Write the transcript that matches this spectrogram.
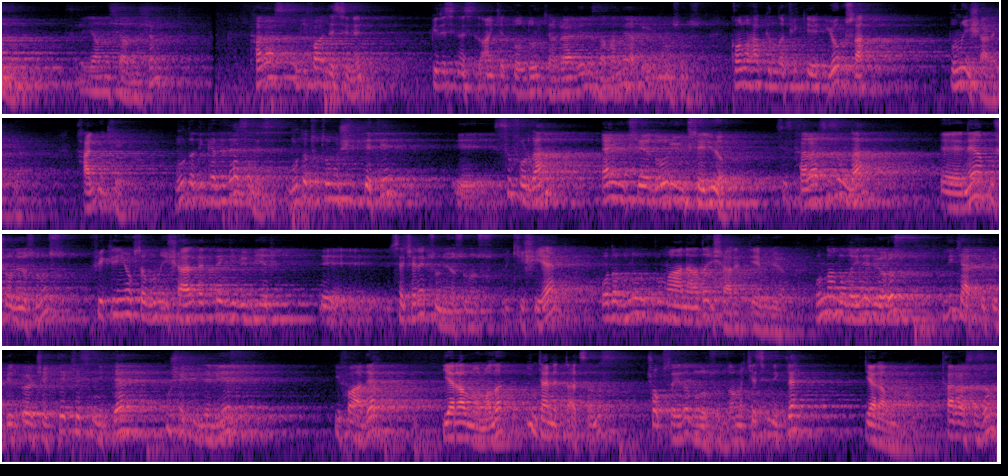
Şurayı yanlış yazmışım. Kararsızım ifadesini birisine siz anket doldururken verdiğiniz zaman ne yapıyor biliyor musunuz? Konu hakkında fikri yoksa bunu işaretliyor. Halbuki burada dikkat ederseniz burada tutumun şiddeti e, sıfırdan en yükseğe doğru yükseliyor. Siz kararsızın da e, ne yapmış oluyorsunuz? Fikrin yoksa bunu işaretle gibi bir e, seçenek sunuyorsunuz kişiye. O da bunu bu manada işaretleyebiliyor. Bundan dolayı ne diyoruz? Likert tipi bir ölçekte kesinlikle bu şekilde bir ifade yer almamalı. İnternette açsanız çok sayıda bulursunuz ama kesinlikle yer almamalı. Kararsızım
